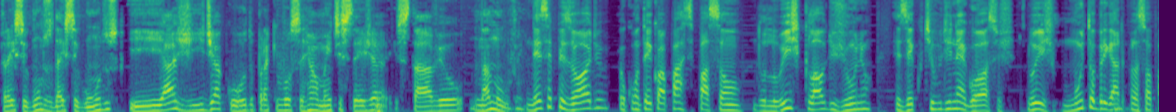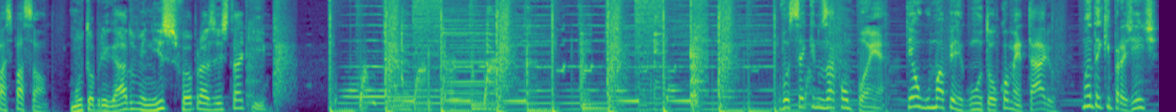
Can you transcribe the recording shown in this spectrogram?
3 segundos, 10 segundos e agir de acordo para que você realmente esteja estável na nuvem. Nesse episódio, eu contei com a participação do Luiz Cláudio Júnior, executivo de negócios. Luiz, muito obrigado pela sua participação. Muito obrigado, Vinícius. Foi um prazer estar aqui. Você que nos acompanha, tem alguma pergunta ou comentário? Manda aqui pra gente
